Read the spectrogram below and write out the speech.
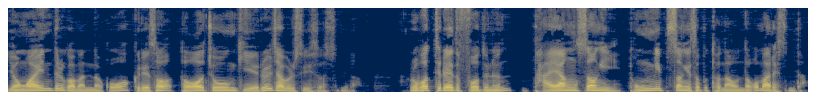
영화인들과 만나고 그래서 더 좋은 기회를 잡을 수 있었습니다. 로버트 레드포드는 다양성이 독립성에서부터 나온다고 말했습니다.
